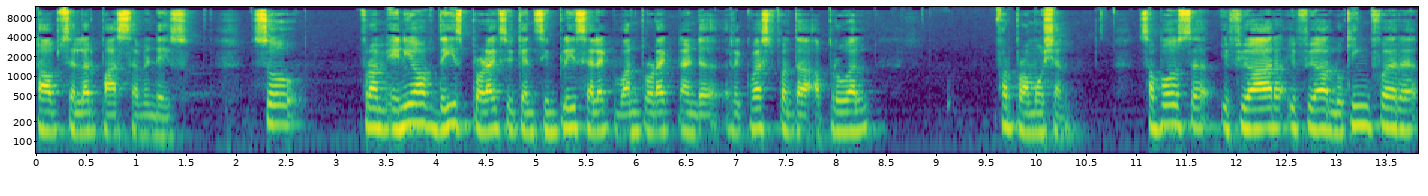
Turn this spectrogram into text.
top seller past seven days. So from any of these products you can simply select one product and uh, request for the approval for promotion. Suppose uh, if you are if you are looking for uh,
